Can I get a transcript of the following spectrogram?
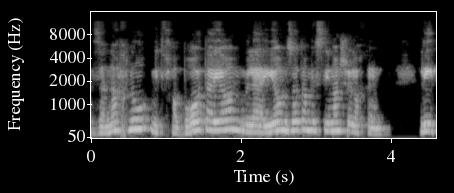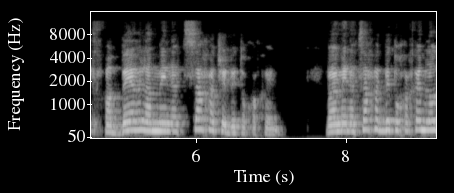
אז אנחנו מתחברות היום, להיום זאת המשימה שלכם, להתחבר למנצחת שבתוככם. והמנצחת בתוככם לא,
